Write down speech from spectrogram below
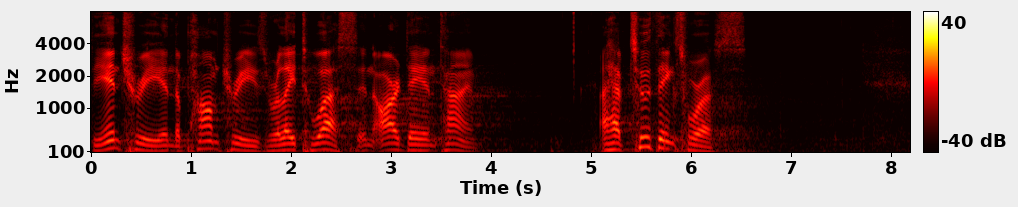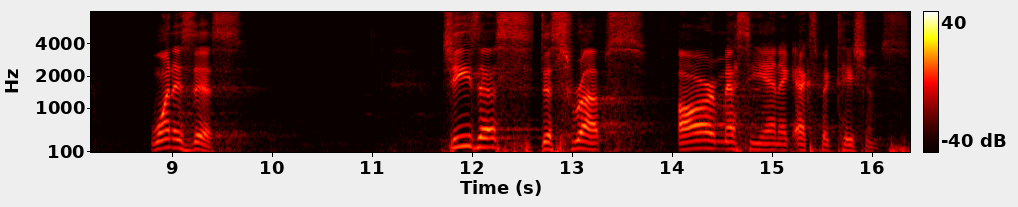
the entry and the palm trees relate to us in our day and time? I have two things for us. One is this Jesus disrupts our messianic expectations.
